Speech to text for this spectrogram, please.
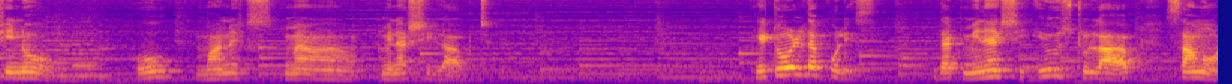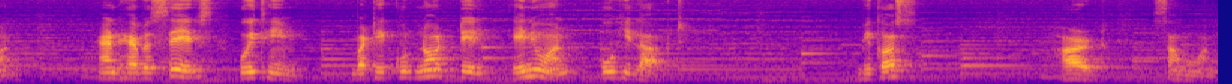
she knew who Meenakshi loved. He told the police that Meenakshi used to love someone and have a sex with him, but he could not tell anyone who he loved because hurt someone.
